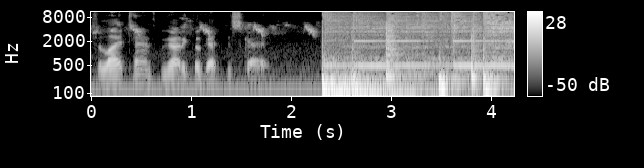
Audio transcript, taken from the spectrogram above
July 10th, we got to go get this guy. Thank you.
